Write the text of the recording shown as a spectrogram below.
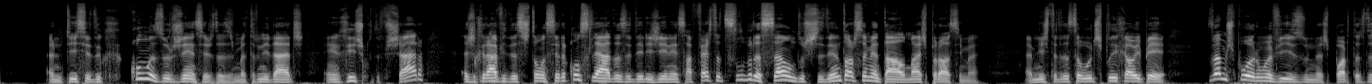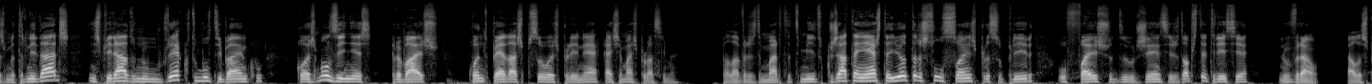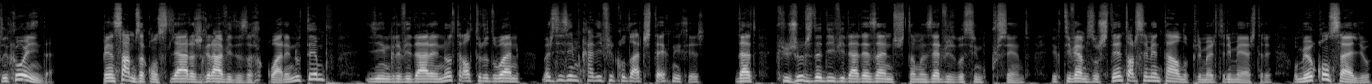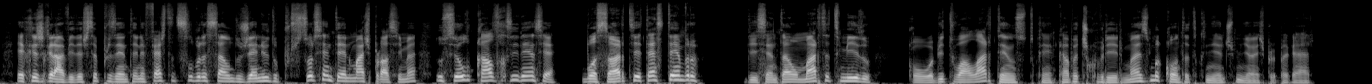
A notícia de que, com as urgências das maternidades em risco de fechar, as grávidas estão a ser aconselhadas a dirigirem-se à festa de celebração do excedente orçamental mais próxima. A Ministra da Saúde explica ao IP: Vamos pôr um aviso nas portas das maternidades, inspirado no moleque do multibanco, com as mãozinhas para baixo, quando pede às pessoas para irem à caixa mais próxima. Palavras de Marta Temido, que já tem esta e outras soluções para suprir o fecho de urgências de obstetrícia no verão. Ela explicou ainda. Pensámos aconselhar as grávidas a recuarem no tempo e engravidarem noutra altura do ano, mas dizem-me que há dificuldades técnicas. Dado que os juros da dívida há 10 anos estão a 0,5% e que tivemos um excedente orçamental no primeiro trimestre, o meu conselho é que as grávidas se apresentem na festa de celebração do gênio do professor Centeno mais próxima do seu local de residência. Boa sorte e até setembro! Disse então Marta Temido, com o habitual ar tenso de quem acaba de descobrir mais uma conta de 500 milhões para pagar.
